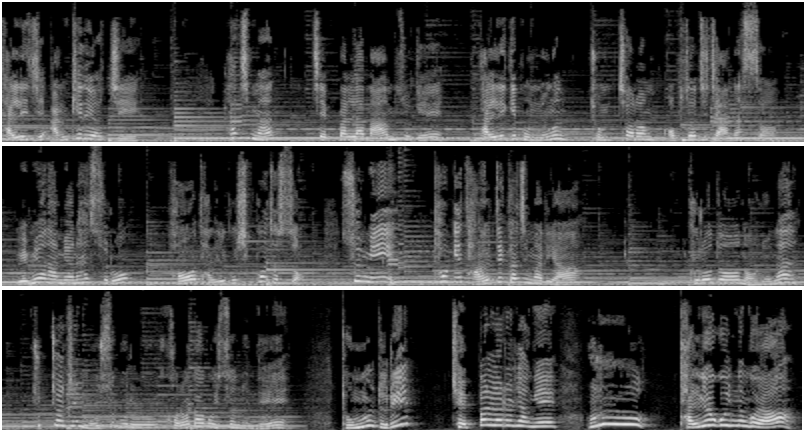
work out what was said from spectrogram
달리지 않게 되었지. 하지만 제빨라 마음속에 달리기 본능은 좀처럼 없어지지 않았어. 외면하면 할수록 더 달리고 싶어졌어. 숨이 턱에 닿을 때까지 말이야. 그러던 어느 날 축 처진 모습으로 걸어가고 있었는데 동물들이 제빨라를 향해 우르르 달려오고 있는 거야.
